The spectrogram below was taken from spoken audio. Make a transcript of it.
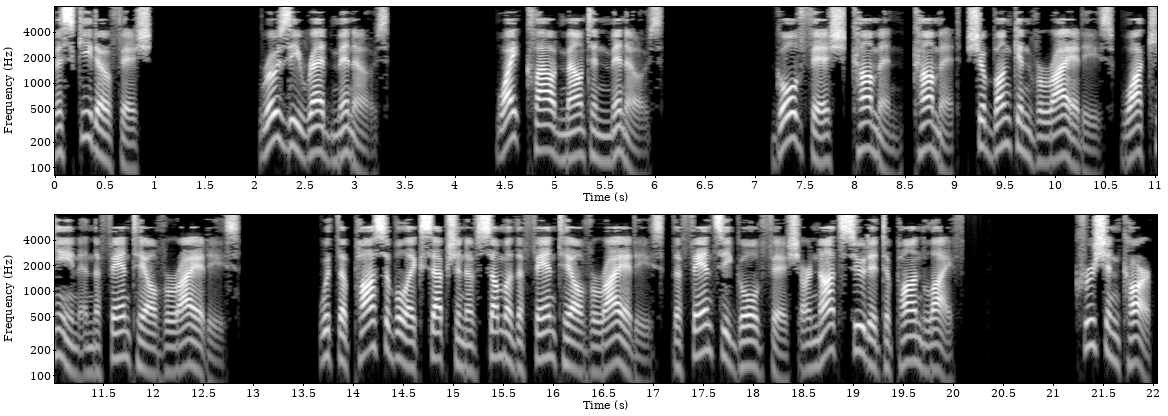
Mosquitofish Rosy red minnows. White cloud mountain minnows. Goldfish common, comet, shubunkin varieties, Joaquin and the fantail varieties. With the possible exception of some of the fantail varieties, the fancy goldfish are not suited to pond life. Crucian carp.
